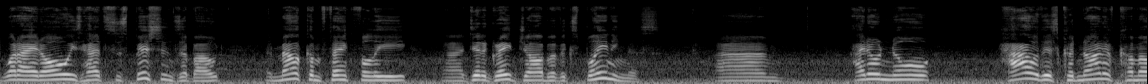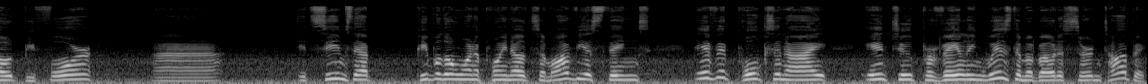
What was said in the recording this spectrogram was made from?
what I had always had suspicions about, and Malcolm thankfully uh, did a great job of explaining this. Um, I don't know how this could not have come out before. Uh, it seems that people don't want to point out some obvious things if it pokes an eye into prevailing wisdom about a certain topic.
